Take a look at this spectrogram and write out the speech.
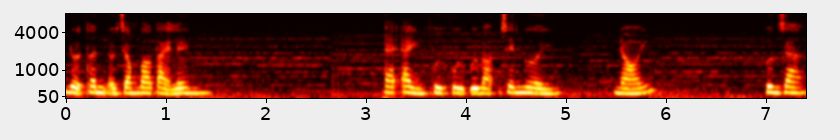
Nửa thân ở trong bao tải lên Đại ảnh phủi phủi bụi bặm trên người Nói Vương gia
